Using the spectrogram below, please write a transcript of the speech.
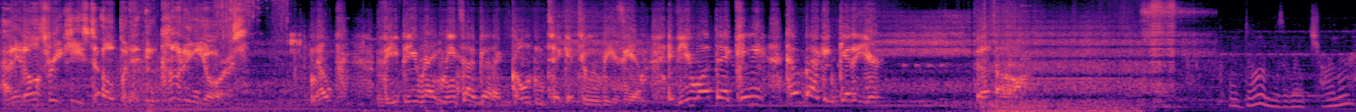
I need all three keys to open it, including yours. Nope. VP rank means I've got a golden ticket to Elysium. If you want that key, come back and get it your... Uh-oh. Well, Dawn was a real charmer.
